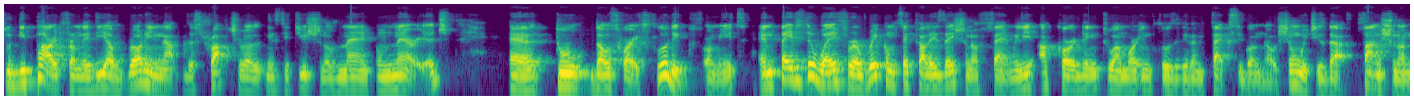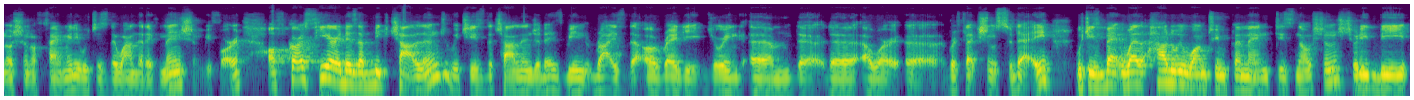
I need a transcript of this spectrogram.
to depart from the idea of broadening up the structural institution of man on marriage uh, to those who are excluded from it and paves the way for a reconceptualization of family according to a more inclusive and flexible notion, which is the functional notion of family, which is the one that I've mentioned before. Of course, here there's a big challenge, which is the challenge that has been raised already during um, the, the, our uh, reflections today, which is, well, how do we want to implement this notion? Should it be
